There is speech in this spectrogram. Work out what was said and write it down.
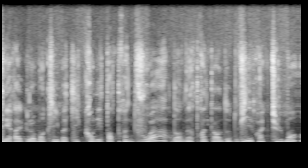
dérèglements climatiques qu'on est en train de voir, dans notre train de vivre actuellement,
